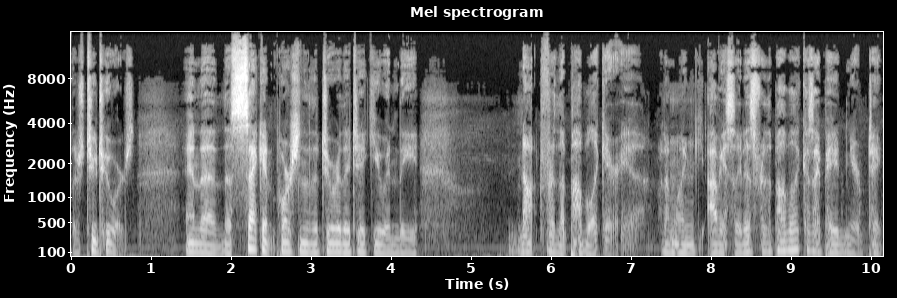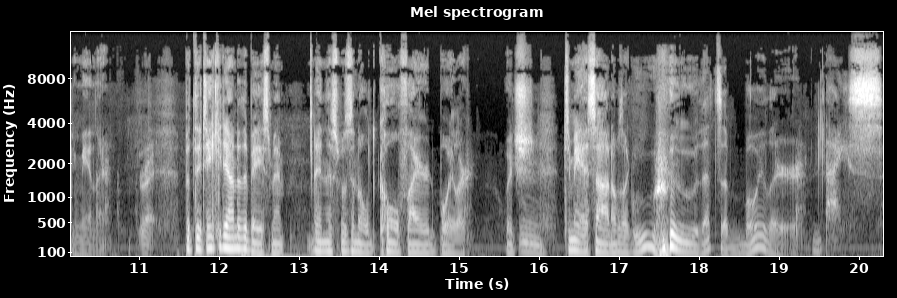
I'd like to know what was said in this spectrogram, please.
there's two tours, and the the second portion of the tour they take you in the not for the public area. But I'm like, Mhm. obviously it is for the public because I paid and you're taking me in there. Right. But they take you down to the basement, and this was an old coal fired boiler, which Mm. to me I saw and I was like, ooh, that's a boiler. Nice.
